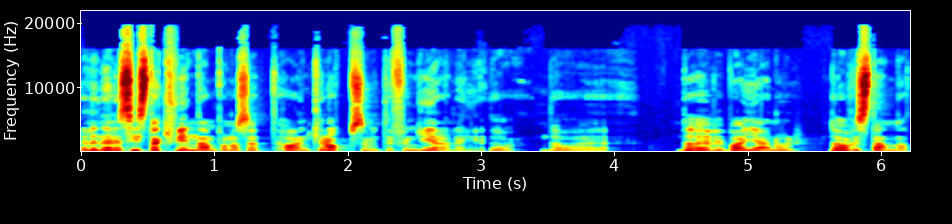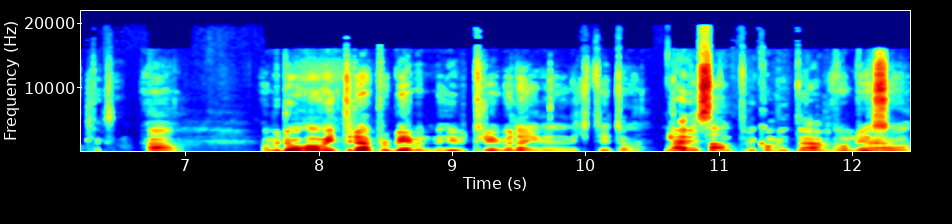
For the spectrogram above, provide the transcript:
Eller när den sista kvinnan på något sätt har en kropp som inte fungerar längre, då, då, eh, då är vi bara hjärnor. Då har vi stannat. Liksom. Ja. ja, men då har vi inte det här problemet med utrymme längre riktigt då. Nej, det är sant. Vi kommer inte Om det är överpopulera. så.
